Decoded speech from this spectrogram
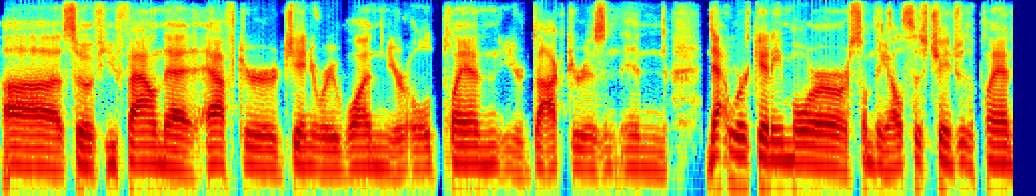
Uh, so if you found that after January one, your old plan, your doctor isn't in network anymore, or something else has changed with the plan,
